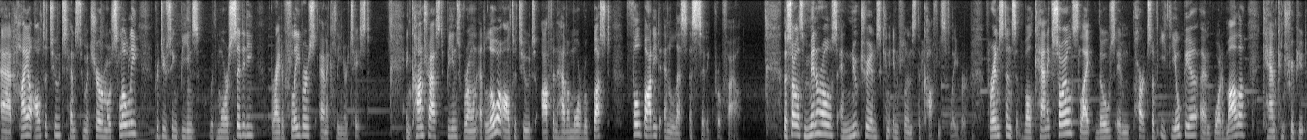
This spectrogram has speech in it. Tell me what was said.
at higher altitudes tends to mature more slowly, producing beans with more acidity, brighter flavors, and a cleaner taste. In contrast, beans grown at lower altitudes often have a more robust, full-bodied and less acidic profile. The soil's minerals and nutrients can influence the coffee's flavor. For instance, volcanic soils like those in parts of Ethiopia and Guatemala can contribute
